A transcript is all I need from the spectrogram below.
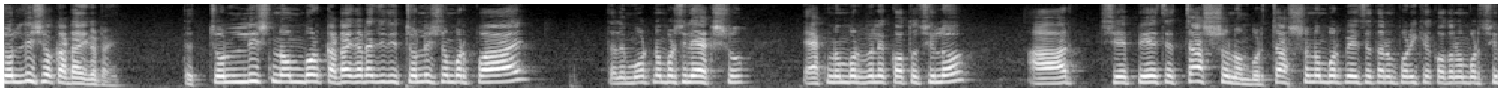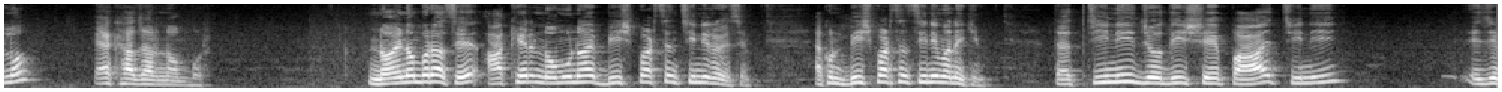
চল্লিশও কাটায় কাটায়। তো চল্লিশ নম্বর কাটায় কাটায় যদি চল্লিশ নম্বর পায়, তাহলে মোট নম্বর ছিল একশো। এক নম্বর পেলে কত ছিল? আর সে পেয়েছে চারশো নম্বর। চারশো নম্বর পেয়েছে তার মানে পরীক্ষায় কত নম্বর ছিল? এক হাজার নম্বর। নয় নম্বর আছে, আখের নমুনায় বিশ পার্সেন্ট চিনি রয়েছে। এখন বিশ পার্সেন্ট চিনি মানে কি? তা চিনি যদি সে পায়, চিনি, এই যে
